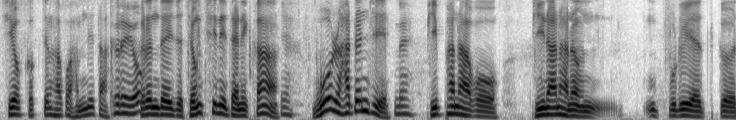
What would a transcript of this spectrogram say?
지역 걱정하고 합니다. 그래요? 그런데 이제 정치인이 되니까 예. 뭘 하든지 네. 비판하고 비난하는 부류의 그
